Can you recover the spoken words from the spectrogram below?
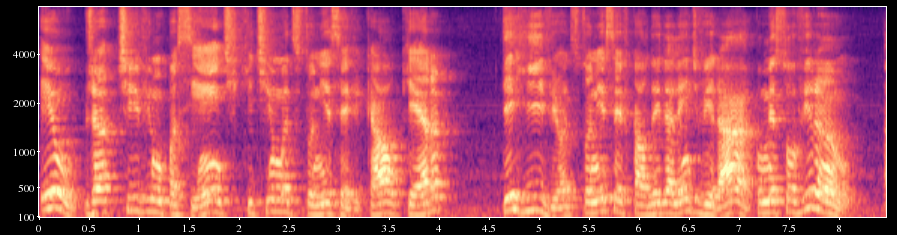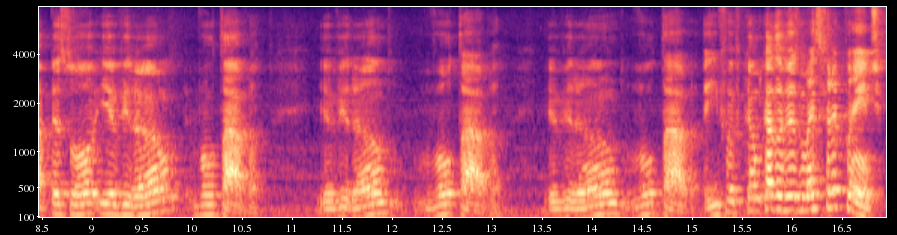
Eu já tive um paciente que tinha uma distonia cervical que era terrível. A distonia cervical dele, além de virar, começou virando. A pessoa ia virando, voltava. Ia virando, voltava. Ia virando, voltava. E foi ficando cada vez mais frequente.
